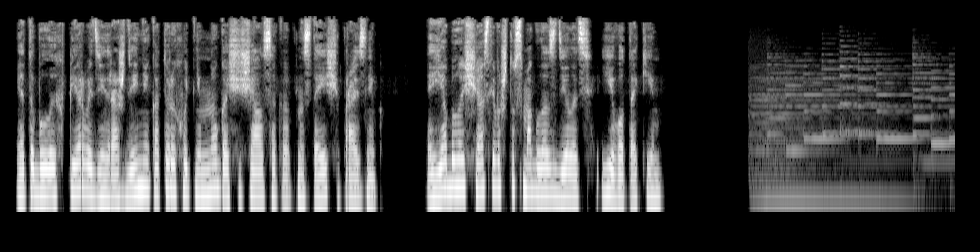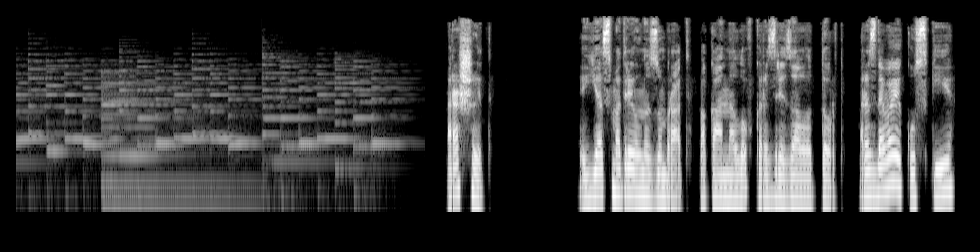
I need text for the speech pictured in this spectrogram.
Это был их первый день рождения, который хоть немного ощущался как настоящий праздник. Я была счастлива, что смогла сделать его таким. Рашид. Я смотрел на Зумрад, пока она ловко разрезала торт, раздавая куски,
